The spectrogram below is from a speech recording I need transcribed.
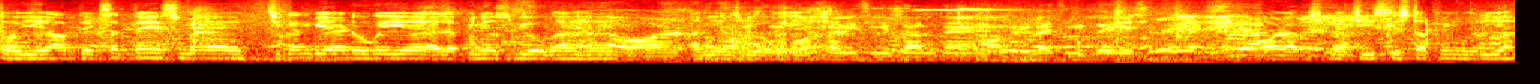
तो ये आप देख सकते हैं इसमें चिकन भी ऐड हो गई है एलेपिनस भी हो गए हैं और अनियंस भी हो गए बहुत सारी चीज़ डालते हैं मोगरेला चीज़ है ये और अब इसमें चीज़ की स्टफिंग हो रही है।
